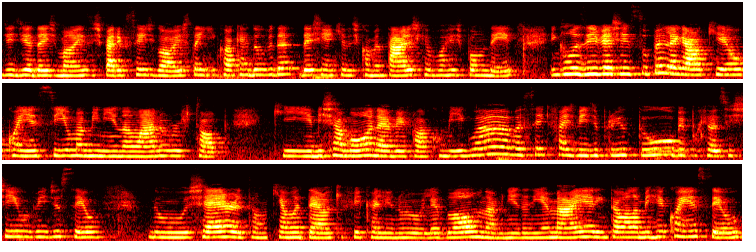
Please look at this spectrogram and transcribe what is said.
de Dia das Mães. Espero que vocês gostem e qualquer dúvida deixem aqui nos comentários que eu vou responder. Inclusive achei super legal que eu conheci uma menina lá no rooftop que me chamou, né, veio falar comigo, ah, você que faz vídeo pro YouTube, porque eu assisti o vídeo seu no Sheraton, que é um hotel que fica ali no Leblon, na Avenida Niemeyer, então ela me reconheceu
